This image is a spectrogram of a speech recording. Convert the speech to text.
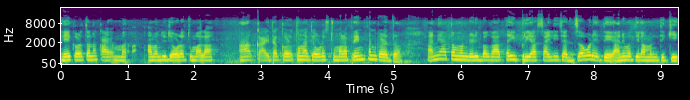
हे कळतं ना काय म- म्हणजे जेवढं तुम्हाला हा कायदा कळतो ना तेवढंच तुम्हाला प्रेम पण कळतं. आणि आता मंडळी बघा आताही प्रिया सायलीच्या जवळ येते आणि मग तिला म्हणते की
